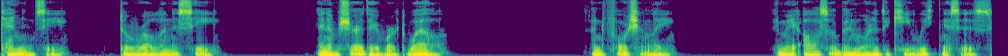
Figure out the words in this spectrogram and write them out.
tendency to roll in the sea, and I'm sure they worked well. Unfortunately, they may also have been one of the key weaknesses.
